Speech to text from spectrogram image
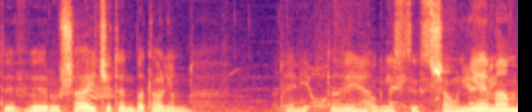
Ty wyruszajcie ten batalion. Tutaj ognistych strzał nie mam.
